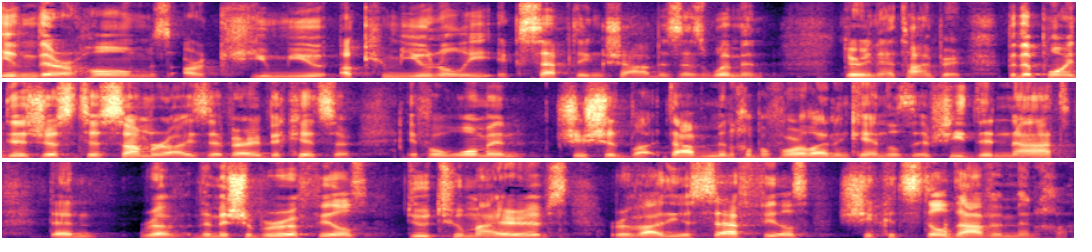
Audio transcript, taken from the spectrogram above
in their homes are a communally accepting Shabbos as women during that time period. But the point is just to summarize it very bekitzer. If a woman, she should daven mincha before lighting candles. If she did not, then Rav, the Mishnah Berurah feels due to Ma'arivs. Ravad Yosef feels she could still daven mincha.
